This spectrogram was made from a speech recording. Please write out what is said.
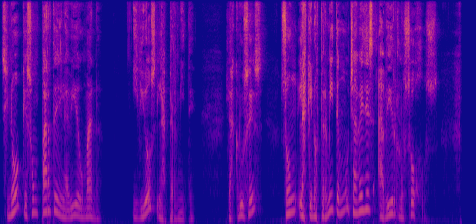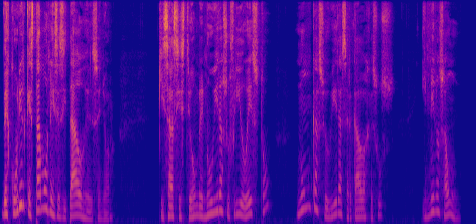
sino que son parte de la vida humana y Dios las permite. Las cruces son las que nos permiten muchas veces abrir los ojos, descubrir que estamos necesitados del Señor. Quizás si este hombre no hubiera sufrido esto, nunca se hubiera acercado a Jesús y menos aún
